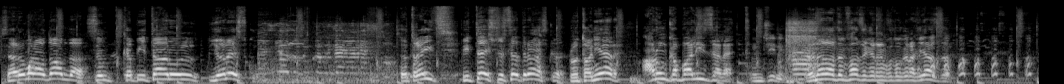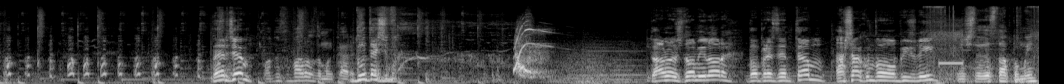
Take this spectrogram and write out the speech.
Să rămână, doamnă! Sunt capitanul Ionescu. Să trăiți! Pitești să trăiască! Plutonier, aruncă balizele! În cine? În ăla din față care ne fotografiază. Mergem? Poate să fac rost de mâncare. Du-te și... Doamnelor și domnilor, vă prezentăm, așa cum v-am obișnuit, Niște de sta pe mâini.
